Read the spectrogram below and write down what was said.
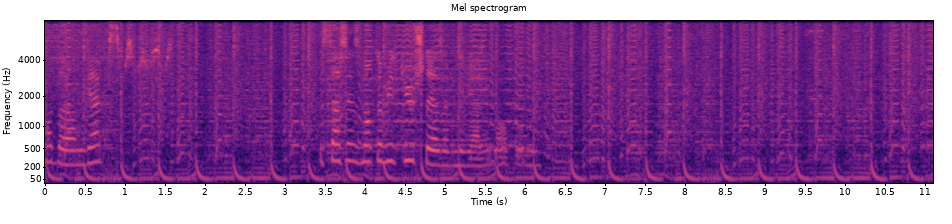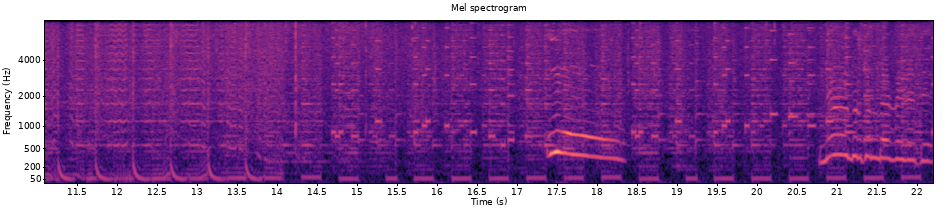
Adam gel pis. İsterseniz nokta 1 2 3 de yazabilir yani. No problem. Ne öldürdüm be veledi?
